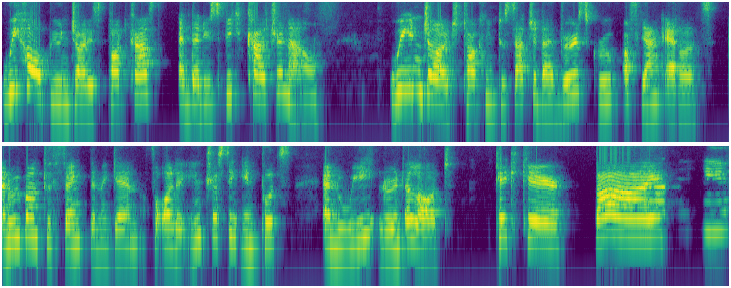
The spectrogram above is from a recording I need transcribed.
We hope you enjoy this podcast and that you speak culture now. We enjoyed talking to such a diverse group of young adults, and we want to thank them again for all the interesting inputs, and we learned a lot. Take care. Bye. Bye.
